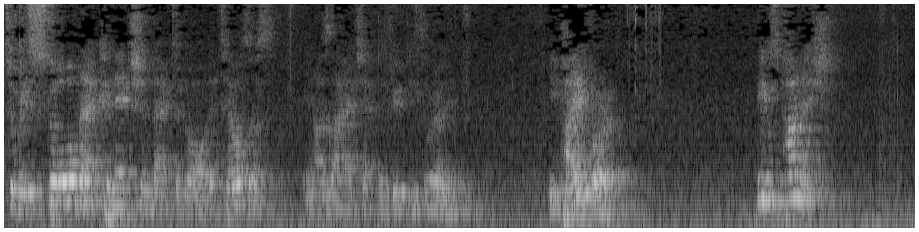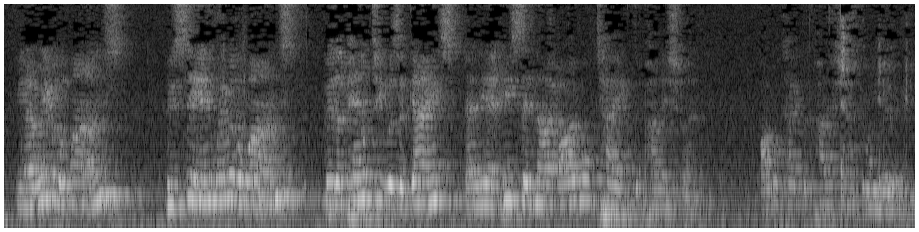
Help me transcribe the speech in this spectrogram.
to restore that connection back to God? It tells us in Isaiah chapter 53. He paid for it. He was punished. You know, we were the ones who sinned, we were the ones who the penalty was against, and yet he said, No, I will take the punishment. I will take the punishment for you.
